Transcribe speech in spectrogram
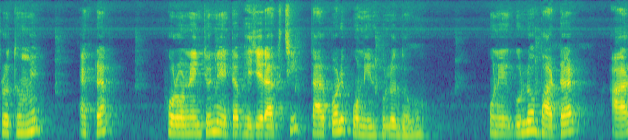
প্রথমে একটা ফোড়নের জন্য এটা ভেজে রাখছি। তারপরে পনিরগুলো দেবো। পনিরগুলো বাটার আর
